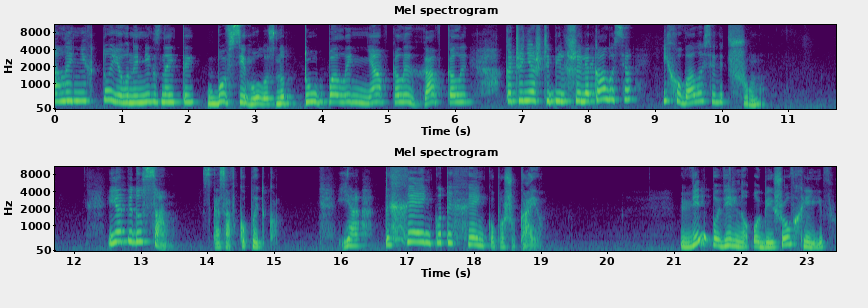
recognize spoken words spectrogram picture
Але ніхто його не міг знайти, бо всі голосно тупали, нявкали, гавкали. Каченя ще більше лякалося і ховалося від шуму. Я піду сам, сказав копитко. Я тихенько-тихенько пошукаю. Він повільно обійшов хлів,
